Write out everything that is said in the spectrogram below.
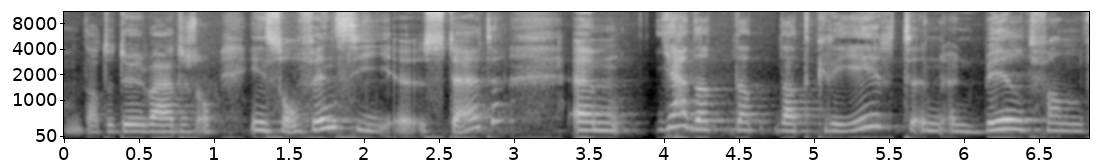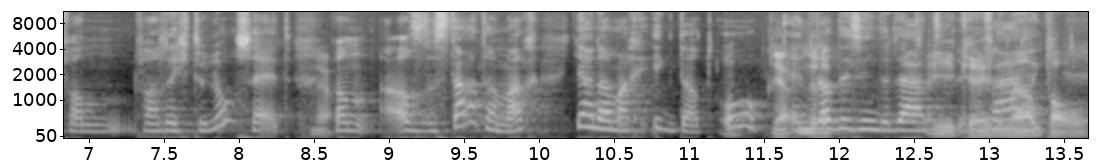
omdat de deurwaarders op insolventie uh, stuiten. Um, ja, dat, dat, dat creëert een, een beeld van, van, van rechteloosheid. Van als de staat dat mag, ja, dan mag ik dat ook. Ja, en dat is inderdaad En je krijgt een aantal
